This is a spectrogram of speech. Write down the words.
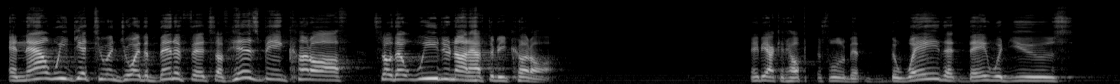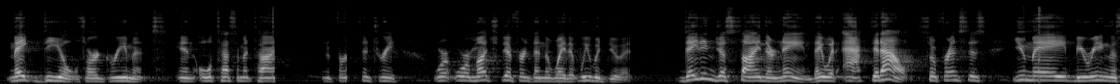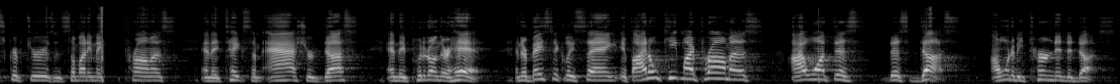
And now we get to enjoy the benefits of his being cut off so that we do not have to be cut off. maybe I could help you just a little bit. The way that they would use, make deals or agreements in Old Testament times, in the first century, were, were much different than the way that we would do it. They didn't just sign their name, they would act it out. So, for instance, you may be reading the scriptures and somebody makes a promise and they take some ash or dust and they put it on their head. And they're basically saying, if I don't keep my promise, I want this, this dust. I want to be turned into dust.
